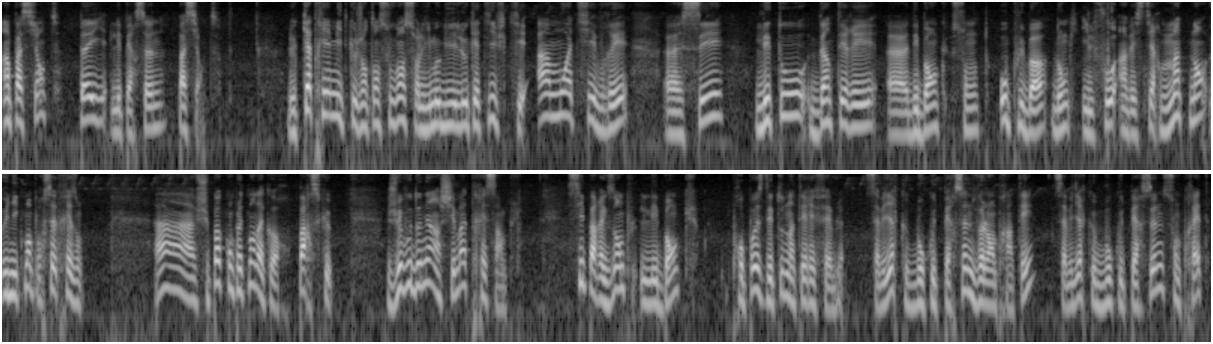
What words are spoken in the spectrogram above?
impatientes payent les personnes patientes. Le quatrième mythe que j'entends souvent sur l'immobilier locatif qui est à moitié vrai, euh, c'est les taux d'intérêt euh, des banques sont au plus bas, donc il faut investir maintenant uniquement pour cette raison. Ah, je ne suis pas complètement d'accord, parce que je vais vous donner un schéma très simple. Si par exemple les banques propose des taux d'intérêt faibles. Ça veut dire que beaucoup de personnes veulent emprunter, ça veut dire que beaucoup de personnes sont prêtes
